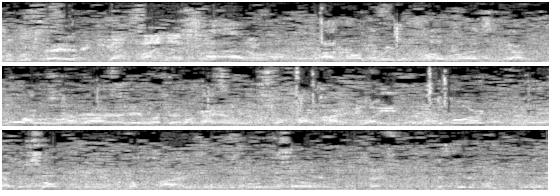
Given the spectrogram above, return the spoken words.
So what's the story? You got violence? I I don't, I don't know what the radio call was. We got fight with one of more guys came up, still fight by the cage. You know, they had assaulted him a couple times. So, uh, Let's get him on the board.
